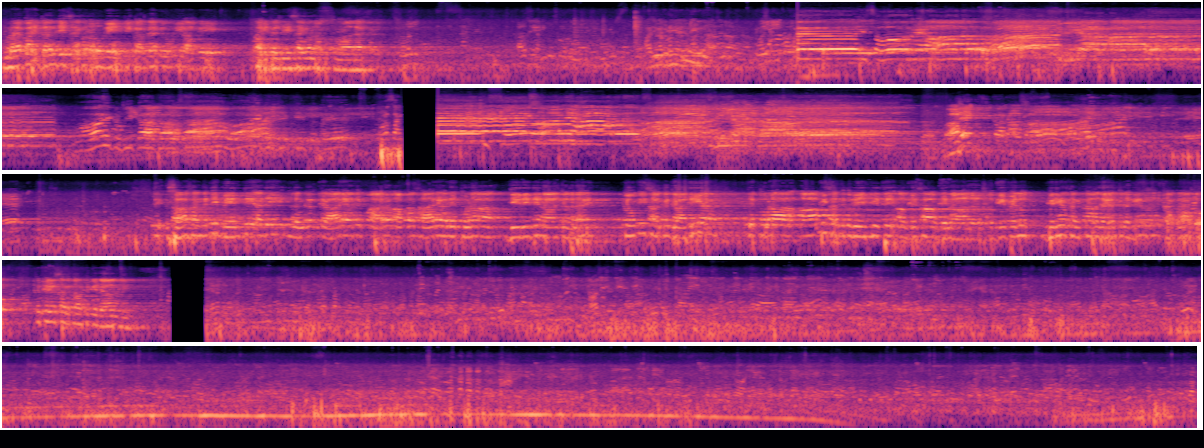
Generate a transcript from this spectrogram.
ਮੈਂ ਭਾਈ ਕਰਨਜੀਤ ਸਿੰਘ ਨੂੰ ਬੇਨਤੀ ਕਰਦਾ ਕਿ ਉਹ ਵੀ ਆ ਕੇ ਭਾਈ ਦਲਜੀਤ ਸਿੰਘ ਉਹਨਾਂ ਨੂੰ ਸਮਾਨ ਲੈ ਸਕਣ ਏ ਸੋ ਹੈ ਆਪਾਂ ਸਾਰਿਆਂ ਨੇ ਥੋੜਾ ਜੀਰੇ ਦੇ ਨਾਲ ਚੱਲਣਾ ਹੈ, ਕਿਉਂਕਿ ਸੰਗਤ ਜ਼ਿਆਦੀ ਹੈ ਤੇ ਥੋੜਾ ਆਪ ਹੀ ਸੰਗਤ ਵੇਖ ਕੇ ਤੇ ਆਪਦੇ ਹਿਸਾਬ ਦੇ ਨਾਲ ਅੱਗੇ ਪਹਿਲੋਂ ਜਿਹੜੀਆਂ ਸੰਗਤਾਂ ਲਾਈਨ 'ਚ ਲੱਗੀਆਂ, ਉਹਨਾਂ ਨੂੰ ਛੱਡ ਲਾ ਤੇ ਫਿਰ ਸੰਗਤਾਂ ਉੱਠ ਕੇ ਜਾਣ ਜੀ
